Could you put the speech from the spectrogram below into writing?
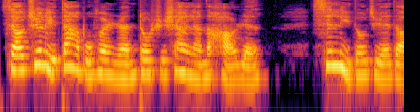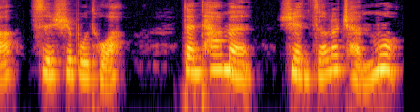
小区里大部分人都是善良的好人，心里都觉得此事不妥，但他们选择了沉默。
